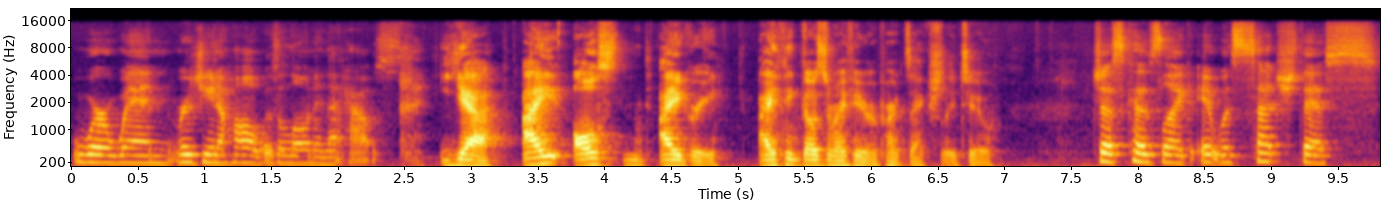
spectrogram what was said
were when regina hall was alone in that house yeah, I also I agree. I think those are my favorite parts actually too. just because like it was such this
